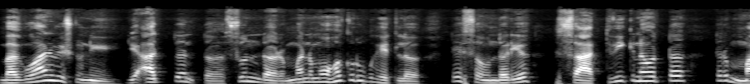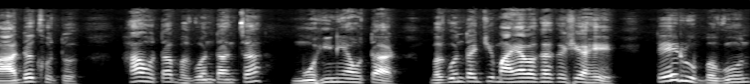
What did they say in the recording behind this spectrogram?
भगवान विष्णूंनी जे अत्यंत सुंदर मनमोहक रूप घेतलं ते सौंदर्य सात्विक नव्हतं तर मादक होतं. हा होता भगवंतांचा मोहिनी अवतार. भगवंतांची माया बघा कशी आहे. ते रूप बघून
